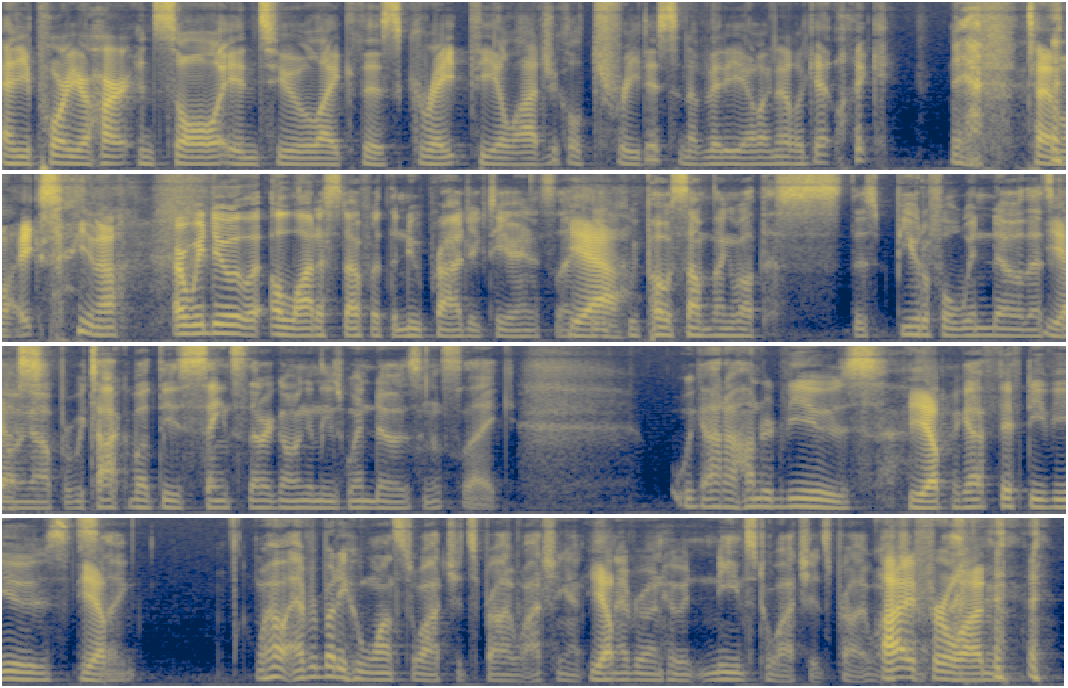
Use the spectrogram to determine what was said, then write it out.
And you pour your heart and soul into like this great theological treatise in a video, and it'll get like Yeah. 10 likes. You know? Or we do a lot of stuff with the new project here, and it's like we- Yeah. we, post something about this this beautiful window that's Yes. going up, or we talk about these saints that are going in these windows, and it's like we got hundred views, Yep. we got fifty views. It's Yep. like, well, everybody who wants to watch it's probably watching it, Yep. and everyone who needs to watch it's probably watching it. I, it. for one,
